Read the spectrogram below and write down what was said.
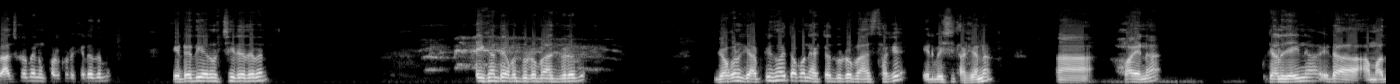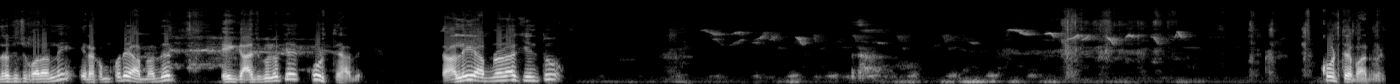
ব্রাঞ্চ করবেন, পর করে কেটে দেবেন। কেটে দিয়ে এরকম ছিঁড়ে দেবেন। এইখান থেকে আবার দুটো ব্রাঞ্চ বেরোবে। যখন গ্যাপটিং হয়, তখন একটা দুটো ব্রাঞ্চ থাকে, এর বেশি থাকে না। হয় না। কেন জানি না, এটা আমাদের কিছু করার নেই। এরকম করে আপনাদের এই গাছগুলোকে করতে হবে। তাহলেই আপনারা কিন্তু করতে পারবেন।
